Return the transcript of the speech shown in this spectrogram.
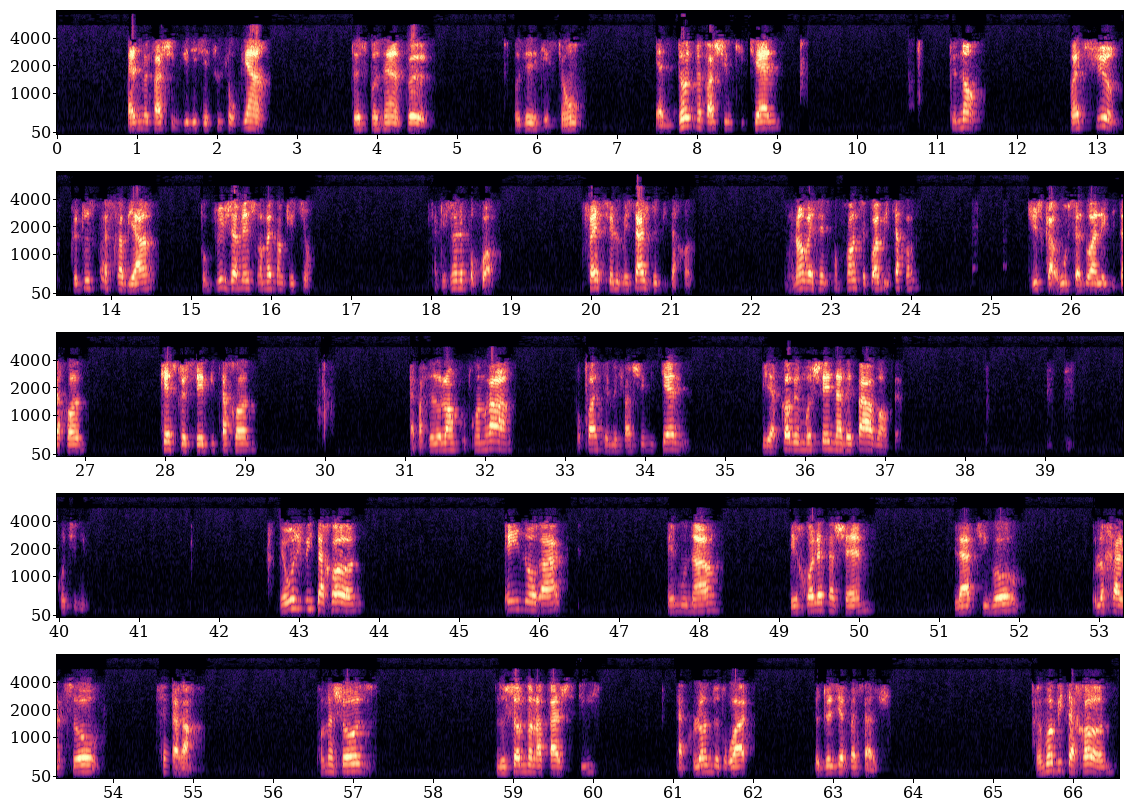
Elle me fâche, qui dit c'est toujours bien de se poser un peu, se poser des questions. Il y a d'autres Mefashim qui tiennent que non, pour être sûr que tout se passera bien, faut plus jamais se remettre en question. La question est pourquoi. En fait, c'est le message de Bitachon. Maintenant, on va essayer de comprendre c'est quoi Bitachon. Jusqu'à où ça doit aller Bitachon. Qu'est-ce que c'est Bitachon. À partir de là, on comprendra pourquoi c'est Mefashé Mikel que Jacob et Moshe n'avaient pas à avoir peur. Continue. Yerush Bitachon, Einorak, Emuna, Echolet Hashem, Première chose, nous sommes dans la page 6, la colonne de droite, le deuxième passage. Le mot bitachon,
